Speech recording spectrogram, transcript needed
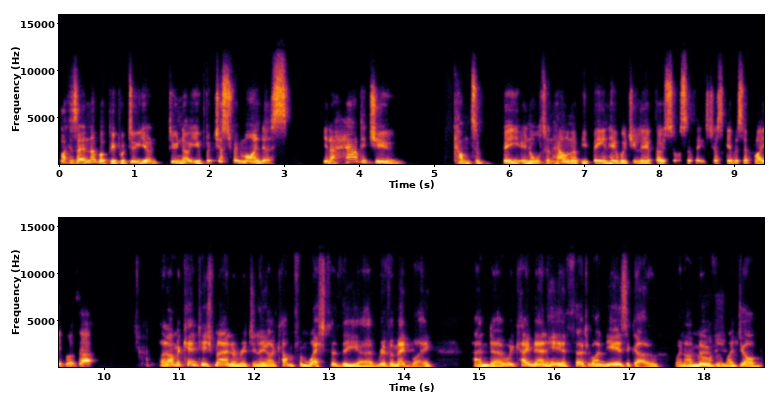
like I say, a number of people do you do know you, but just remind us, you know, how did you come to be in Alton? How long have you been here? Where do you live? Those sorts of things. Just give us a flavour of that. Well, I'm a Kentish man originally. I come from west of the uh, River Medway, and uh, we came down here 31 years ago when I moved Gosh. with my job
